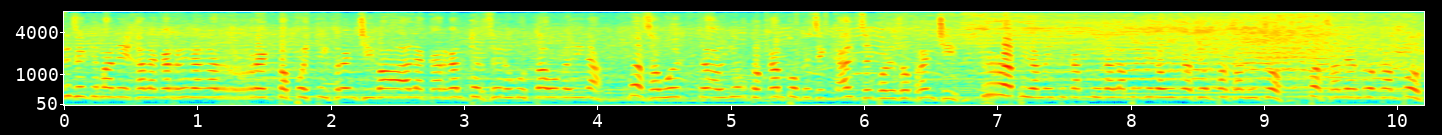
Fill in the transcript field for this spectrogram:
es el que maneja la carrera en la recta opuesta y Franchi va a la carga. El tercero, Gustavo Medina. Más abierto Campos que se calza y por eso Franchi rápidamente captura la primera ubicación. Pasa Lucho, pasa Leandro Campos,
